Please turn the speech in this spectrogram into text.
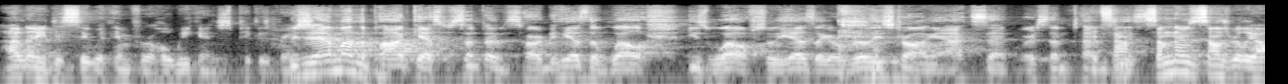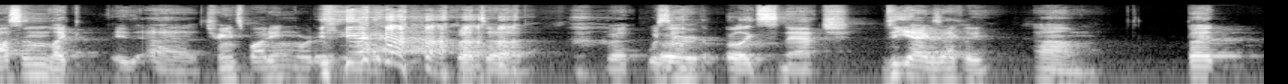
I don't need to sit with him for a whole weekend and just pick his brain. we should have him on the podcast, but sometimes it's hard. He has the Welsh. He's Welsh, so he has like a really strong accent. Where It sometimes sounds, he's sometimes it sounds really awesome, like uh, train spotting or whatever. you know, like- yeah. but uh, but was or, there? or like snatch. Yeah, exactly. Um, but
